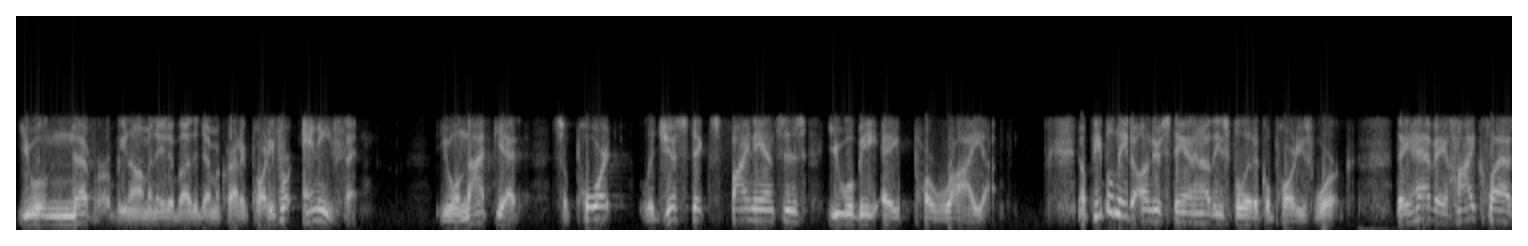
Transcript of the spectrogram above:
you will never be nominated by the Democratic Party for anything. You will not get support, logistics, finances. You will be a pariah. Now, people need to understand how these political parties work. They have a high class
